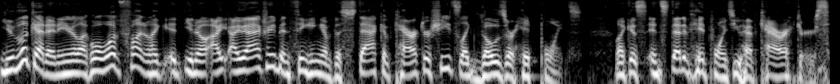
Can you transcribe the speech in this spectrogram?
you look at it and you're like, well, what fun. Like, it, you know, I, I've actually been thinking of the stack of character sheets like those are hit points. Like, instead of hit points, you have characters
